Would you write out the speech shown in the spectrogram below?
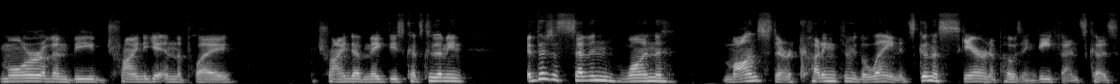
More of Embiid trying to get in the play, trying to make these cuts. Because I mean, if there's a seven-one monster cutting through the lane, it's gonna scare an opposing defense because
